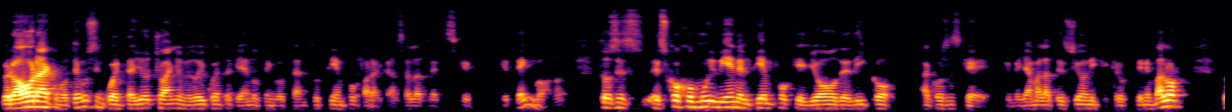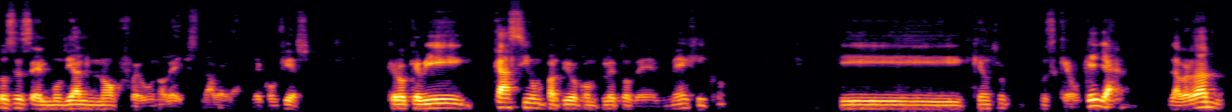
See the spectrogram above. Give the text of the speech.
Pero ahora, como tengo 58 años, me doy cuenta que ya no tengo tanto tiempo para alcanzar las metas que, tengo. ¿no? Entonces, escojo muy bien el tiempo que yo dedico a cosas que, que, me llaman la atención y que creo que tienen valor. Entonces, el Mundial no fue uno de ellos, la verdad, le confieso. Creo que vi casi un partido completo de México, y qué otro, pues creo que ya. La verdad,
